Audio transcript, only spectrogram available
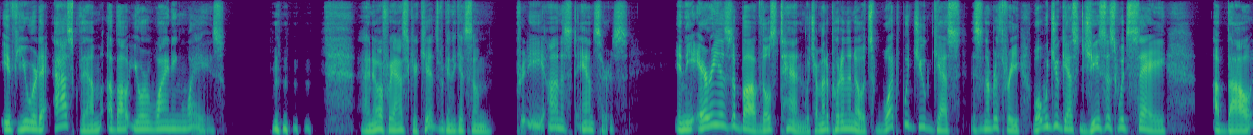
if you were to ask them about your whining ways? I know if we ask your kids, we're going to get some pretty honest answers. In the areas above, those 10, which I'm going to put in the notes, what would you guess? This is number three. What would you guess Jesus would say about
